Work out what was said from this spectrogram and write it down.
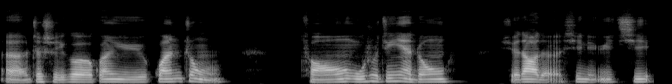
呃，这是一个关于观众。从无数经验中学到的心理预期，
